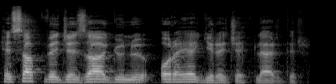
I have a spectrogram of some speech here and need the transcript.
hesap ve ceza günü oraya gireceklerdir.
